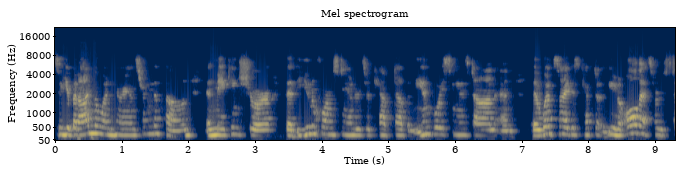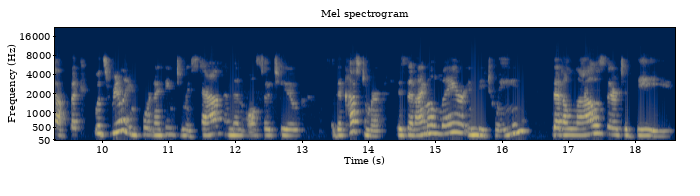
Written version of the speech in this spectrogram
So yeah, but I'm the one here answering the phone and making sure that the uniform standards are kept up and the invoicing is done and the website is kept you know, all that sort of stuff. But what's really important, I think, to my staff and then also to the customer is that I'm a layer in between that allows there to be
